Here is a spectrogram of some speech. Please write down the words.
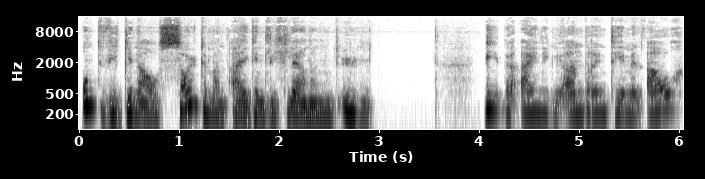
und wie genau sollte man eigentlich lernen und üben? Wie bei einigen anderen Themen auch,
